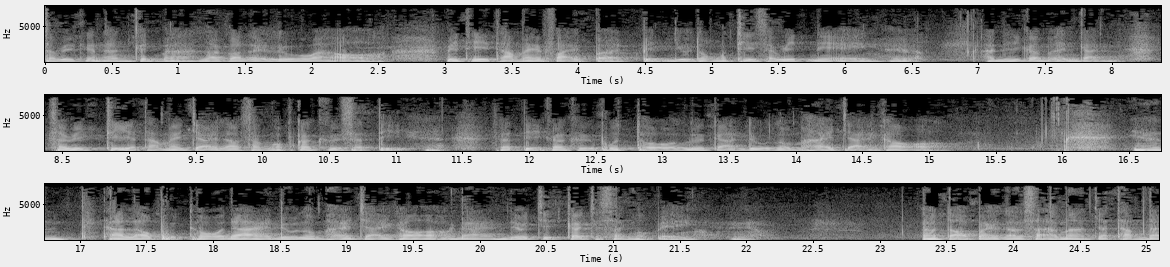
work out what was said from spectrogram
สวิตนั้นขึ้นมาเราก็เลยรู้ว่าอ๋อวิธีทำให้ไฟเปิดปิดอยู่ตรงที่สวิตนี้เอง อันนี้ก็เหมือนกัน สวิตที่จะทำให้ใจเราสงบก็คือสติ สติก็คือพุทโธหรือการดูลมหายใจเข้าออกอย่างนั้นถ้าเราพุทโธได้ดูลมหายใจเข้าออกได้ เดี๋ยวจิตก็จะสงบเองแล้วต่อไปเราสามารถจะทำได้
